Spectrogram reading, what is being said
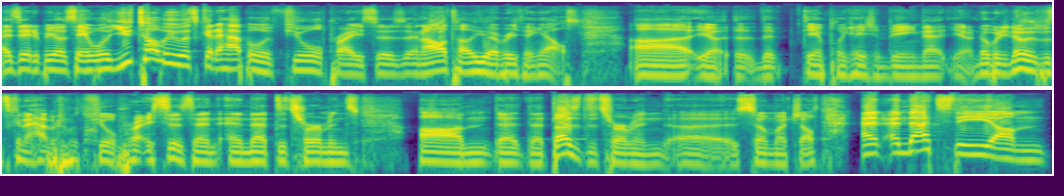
I say to people, I say, well, you tell me what's going to happen with fuel prices, and I'll tell you everything else. Uh, you know, the, the, implication being that you know nobody knows what's going to happen with fuel prices, and and that determines um that that does determine uh, so much else, and and that's the um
